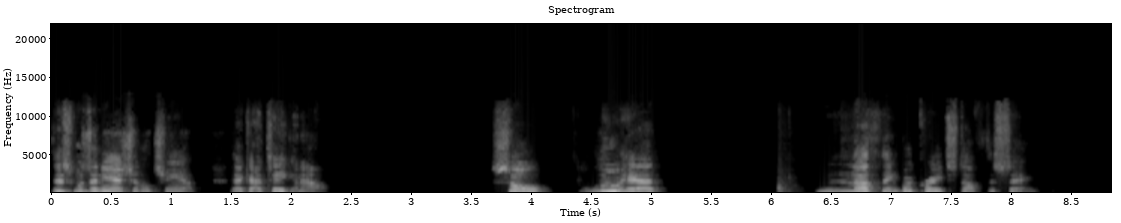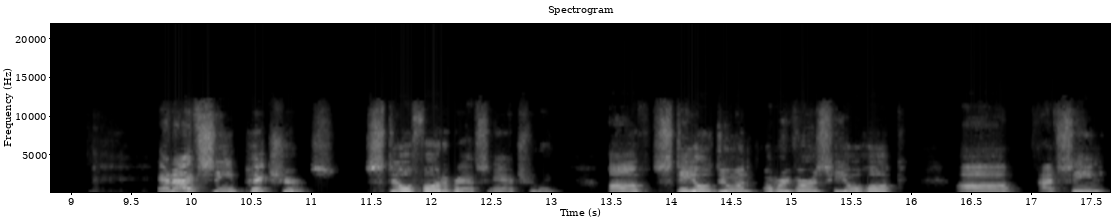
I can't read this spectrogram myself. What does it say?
this was a national champ that got taken out. So Lou had nothing but great stuff to say. And I've seen pictures, still photographs naturally, of Steele doing a reverse heel hook. Uh, I've seen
